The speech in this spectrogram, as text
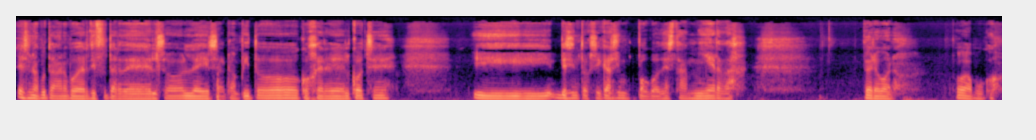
es una putada no poder disfrutar del sol, de irse al campito, coger el coche y desintoxicarse un poco de esta mierda. Pero bueno, poco a poco.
